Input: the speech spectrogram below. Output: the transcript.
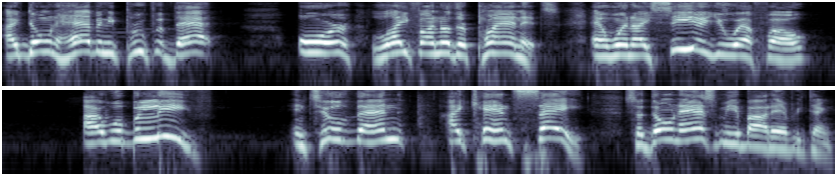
I don't have any proof of that or life on other planets. And when I see a UFO, I will believe. Until then, I can't say. So don't ask me about everything.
